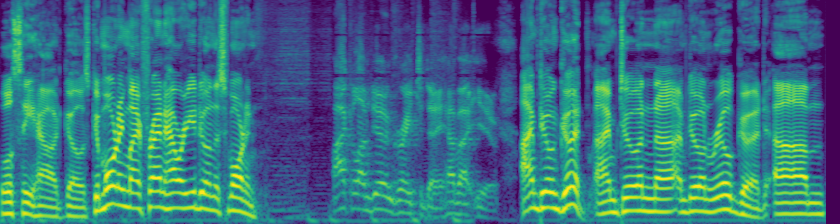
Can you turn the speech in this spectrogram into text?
we'll see how it goes. Good morning, my friend. How are you doing this morning? Michael, I'm doing great today. How about you? I'm doing good. I'm doing. Uh, I'm doing real good. Um,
